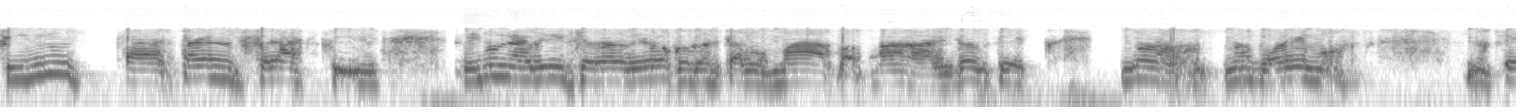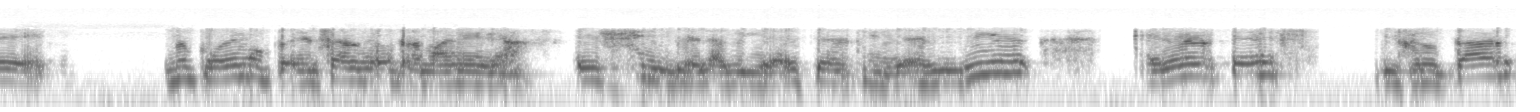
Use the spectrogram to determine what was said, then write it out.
finita, tan frágil, en una cerrar de ojos no estamos más, papá. Entonces, no, no podemos, no sé, no podemos pensar de otra manera. Es simple la vida, es sencilla, es vivir, quererte, disfrutar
